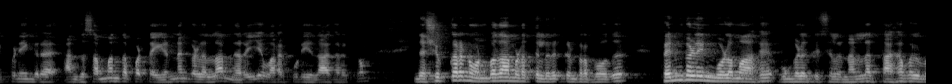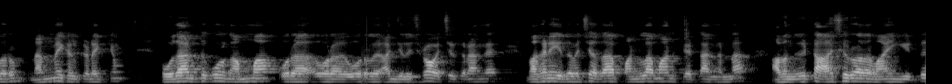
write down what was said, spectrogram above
இப்படிங்கிற அந்த சம்பந்தப்பட்ட எண்ணங்கள் எல்லாம் நிறைய வரக்கூடியதாக இருக்கும். இந்த சுக்கரன் ஒன்பதாம் இடத்தில் இருக்கின்ற போது பெண்களின் மூலமாக உங்களுக்கு சில நல்ல தகவல் வரும் நன்மைகள் கிடைக்கும். இப்போ உதாரணத்துக்கு உங்கள் அம்மா ஒரு ஒரு ஒரு அஞ்சு லட்ச ரூபா வச்சுருக்கிறாங்க. மகனே இதை வச்சு எதாவது பண்ணலாமான்னு கேட்டாங்கன்னா அவங்கக்கிட்ட ஆசீர்வாதம் வாங்கிட்டு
